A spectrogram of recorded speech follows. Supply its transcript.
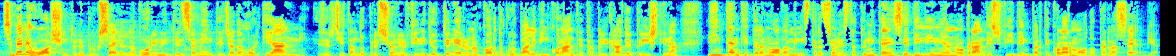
Sebbene Washington e Bruxelles lavorino intensamente già da molti anni, esercitando pressioni al fine di ottenere un accordo globale vincolante tra Belgrado e Pristina, gli intenti della nuova amministrazione statunitense delineano grandi sfide, in particolar modo per la Serbia.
